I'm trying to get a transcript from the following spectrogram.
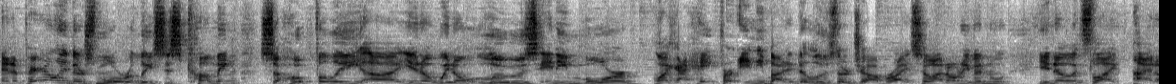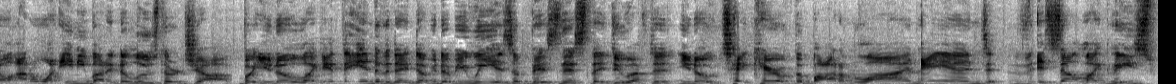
And apparently there's more releases coming, so hopefully, uh, you know, we don't lose any more. Like, I hate for anybody to lose their job, right? So I don't even, you know, it's like, I don't, I don't want anybody to lose their job. But, you know, like, at the end of the day, WWE is a business. They do have to, you know, take care of the bottom line, and it's not like these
